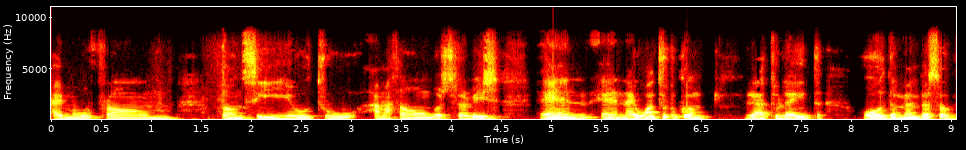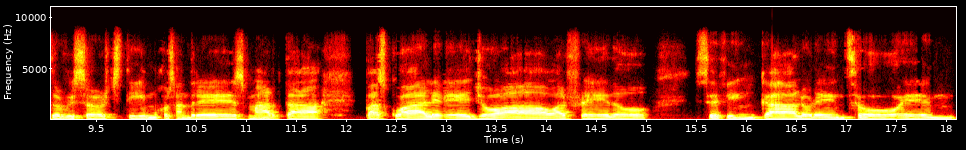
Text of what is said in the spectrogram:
I moved from, from CEU to Amazon Web Service. And, and I want to congratulate all the members of the research team, José Andrés, Marta, Pasquale, Joao, Alfredo, Sefinka, Lorenzo, um,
